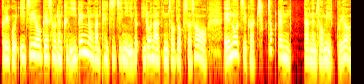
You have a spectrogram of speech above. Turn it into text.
그리고 이 지역에서는 근 200년간 대지진이 일어난 적이 없어서 에너지가 축적된 있다는 점이 있고요.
